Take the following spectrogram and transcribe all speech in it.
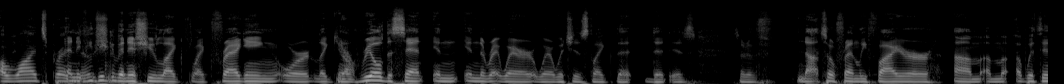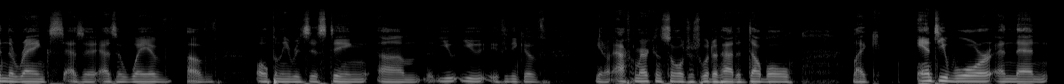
a widespread. and if you think of an issue like like fragging or like you know real dissent in in the right where where which is like that that is sort of not so friendly fire um, um uh, within the ranks as a as a way of of openly resisting um you you if you think of you know African American soldiers would have had a double like anti-war and then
